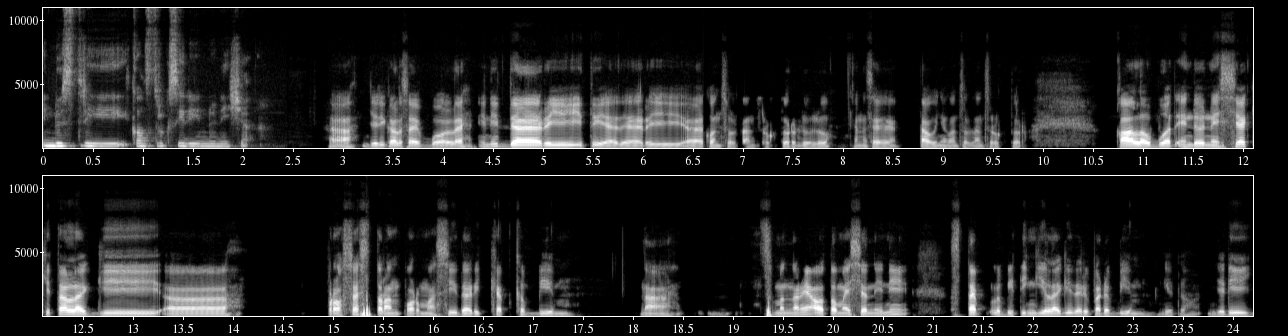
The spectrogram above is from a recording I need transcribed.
industri konstruksi di Indonesia? Ah, jadi kalau saya boleh, ini dari itu ya, dari uh, konsultan struktur dulu, karena saya tahunya konsultan struktur. Kalau buat Indonesia kita lagi uh, proses transformasi dari CAD ke BIM. Nah, sebenarnya automation ini step lebih tinggi lagi daripada BIM gitu. Jadi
